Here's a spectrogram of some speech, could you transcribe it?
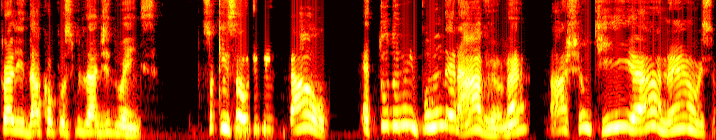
para lidar com a possibilidade de doença. Só que em saúde mental é tudo no imponderável, né? Acham que, ah, não, isso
